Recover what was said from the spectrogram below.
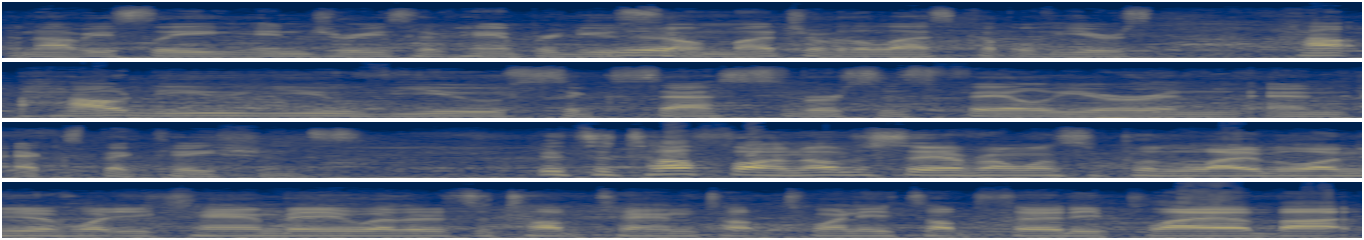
And obviously, injuries have hampered you so much over the last couple of years. How, how do you, you view success versus failure and, and expectations? It's a tough one. Obviously, everyone wants to put a label on you of what you can be, whether it's a top 10, top 20, top 30 player. But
